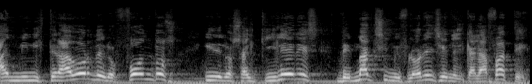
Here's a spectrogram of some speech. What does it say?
administrador de los fondos y de los alquileres de Máximo y Florencia en el Calafate.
